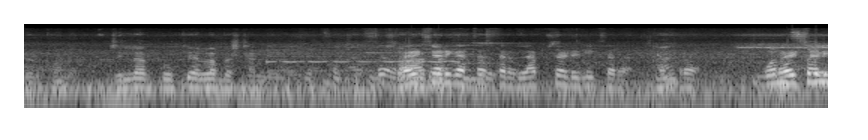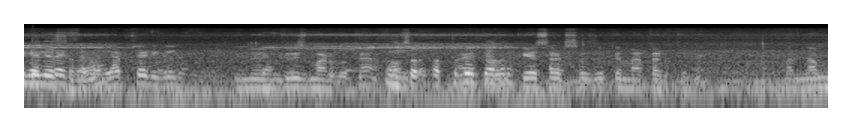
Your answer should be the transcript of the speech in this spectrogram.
ಹಿಡ್ಕೊಂಡು ಜಿಲ್ಲಾ ಪೂರ್ತಿ ಎಲ್ಲ ಬಸ್ ಸ್ಟ್ಯಾಂಡ್ ರೈಟ್ ಸೈಡ್ಗೆ ಹಚ್ಚ ಸರ್ ಲೆಫ್ಟ್ ಸೈಡ್ಗೆ ಸರ್. ಒಂದು ಸೈಡ್ ಇದೆ ಹಚ್ಚ ಸರ್ ಸರ್. ಲೆಫ್ಟ್ ಸೈಡ್ಗೆ ಇನ್ನೂ ಇನ್ಕ್ರೀಸ್ ಮಾಡ್ಬೇಕಾ? ಕೆ ಎಸ್ ಆರ್ ಸಿ ಜೊತೆ ಮಾತಾಡ್ತೀನಿ. ಮತ್ತು ನಮ್ಮ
